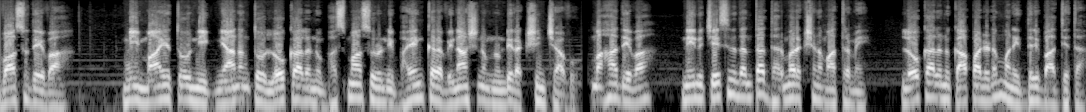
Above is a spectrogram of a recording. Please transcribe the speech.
వాసుదేవా నీ మాయతో నీ జ్ఞానంతో లోకాలను భస్మాసురుని భయంకర వినాశనం నుండి రక్షించావు. మహాదేవా నేను చేసినదంతా ధర్మరక్షణ మాత్రమే. లోకాలను కాపాడడం మన ఇద్దరి బాధ్యత.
